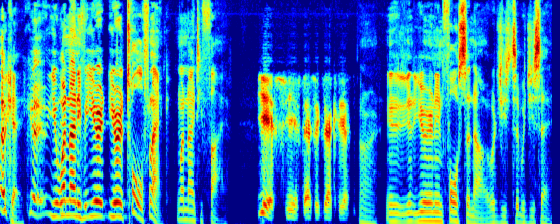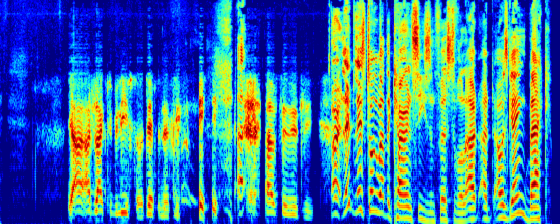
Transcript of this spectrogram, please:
Okay, you're 195. You're you're a tall flank, 195. Yes, yes, that's exactly it. All right, you're, you're an enforcer now. Would you would you say? Yeah, I'd like to believe so, definitely. Absolutely. All right, let, let's talk about the current season first of all. I, I, I was going back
